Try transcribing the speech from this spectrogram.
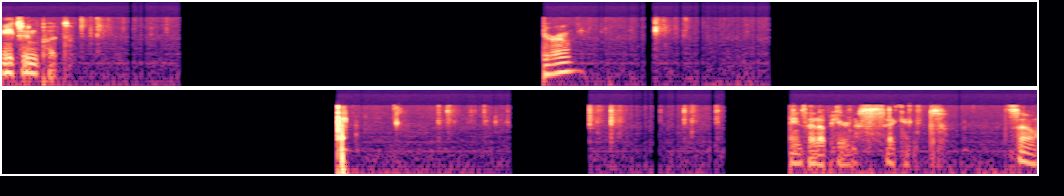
H input zero change that up here in a second. So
